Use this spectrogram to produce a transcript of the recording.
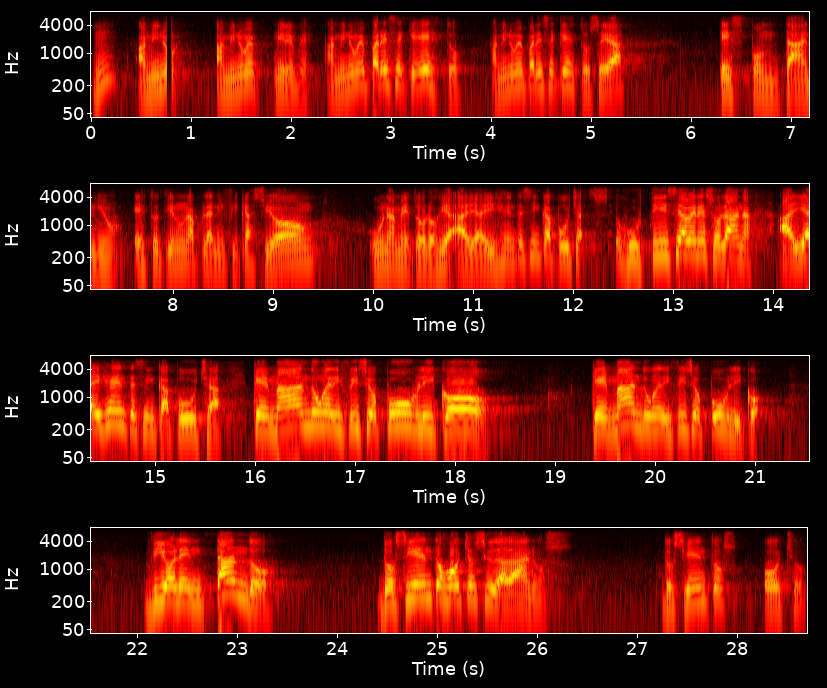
¿Mm? A mí no, a mí no me, miren, a mí no me parece que esto, a mí no me parece que esto sea espontáneo. Esto tiene una planificación, una metodología. Ahí hay gente sin capucha. Justicia venezolana. Ahí hay gente sin capucha. Quemando un edificio público. Quemando un edificio público. Violentando 208 ciudadanos. 208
